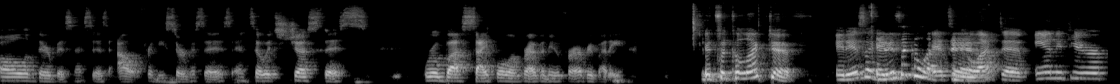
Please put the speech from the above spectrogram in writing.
all of their businesses out for these services. And so it's just this robust cycle of revenue for everybody. It's a collective. It is a it is a collective it's a collective. And if you're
